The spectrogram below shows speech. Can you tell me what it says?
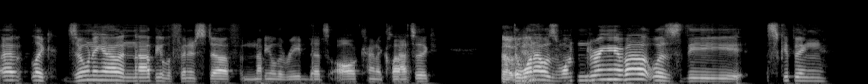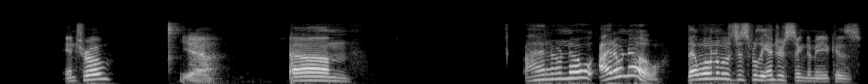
uh, like zoning out and not being able to finish stuff and not being able to read. That's all kind of classic. Okay. The one I was wondering about was the skipping intro. yeah. Um, I don't know. I don't know. That one was just really interesting to me because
